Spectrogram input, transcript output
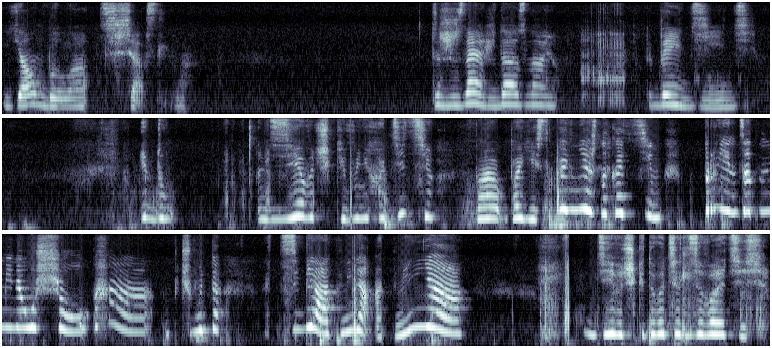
я была счастлива. Ты же знаешь? Да, знаю. Тогда иди, иди. Иду. Девочки, вы не хотите по поесть? Конечно, хотим. Принц от меня ушел. Почему-то от тебя, от меня, от меня. Девочки, давайте раздевайтесь.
